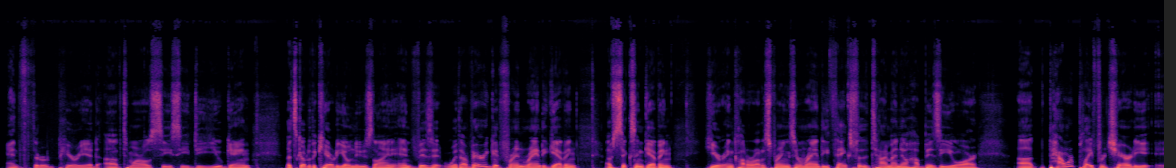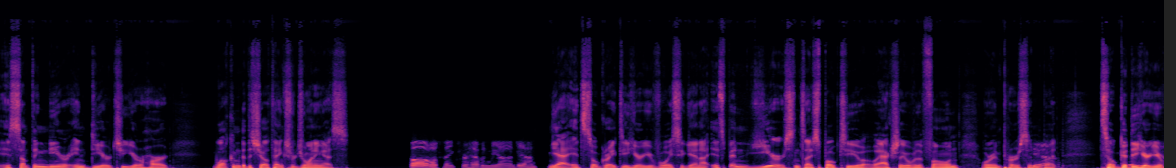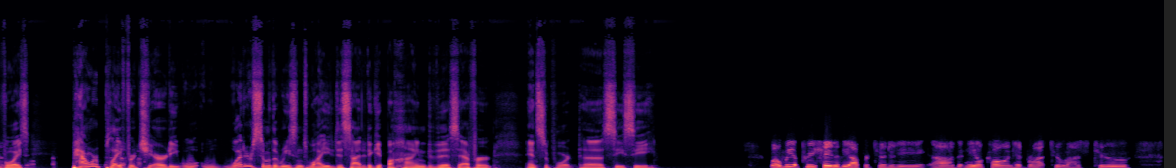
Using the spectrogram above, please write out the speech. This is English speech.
and third period of tomorrow's CCDU game. Let's go to the KRDO Newsline and visit with our very good friend Randy Geving of Six and Geving here in Colorado Springs. And Randy, thanks for the time. I know how busy you are. Uh, Power Play for Charity is something near and dear to your heart. Welcome to the show. Thanks for joining us. Oh, thanks for having me on, Dan. Yeah, it's so great to hear your voice again. It's been years since I spoke to you, actually over the phone or in person, yeah. but it's so good to hear your voice. Power Play for Charity. What are some of the reasons why you decided to get behind this effort and support uh, CC? Well, we appreciated the opportunity uh, that Neil Cohen had brought to us to,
